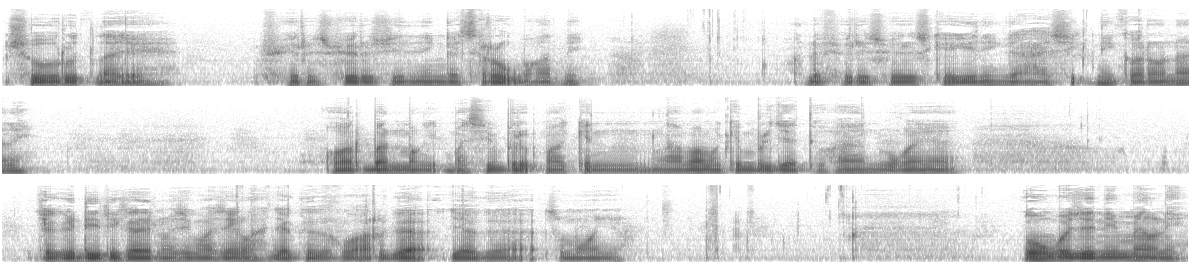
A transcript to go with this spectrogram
surut lah ya virus-virus ini nggak seru banget nih. Ada virus-virus kayak gini nggak asik nih corona nih. Korban masih ber, makin lama makin berjatuhan pokoknya jaga diri kalian masing-masing lah jaga keluarga jaga semuanya. Gue mau baca email nih.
